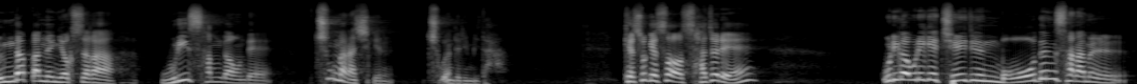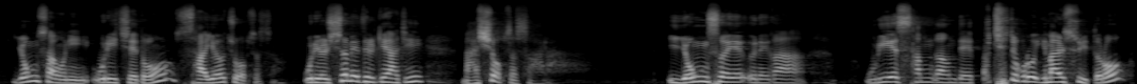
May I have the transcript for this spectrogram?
응답받는 역사가 우리 삶 가운데 충만하시길 축원드립니다. 계속해서 4절에 우리가 우리에게 죄 지은 모든 사람을 용사오니 우리 죄도 사여 주옵소서. 우리를 시험에 들게 하지 마시옵소서 하라. 이 용서의 은혜가 우리의 삶 가운데 구체적으로 임할 수 있도록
